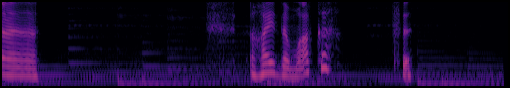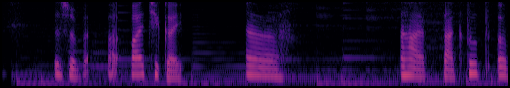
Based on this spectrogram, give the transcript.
Е... Гайдамака? Це. Це що, почекай. Е... Ага, так, тут е,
